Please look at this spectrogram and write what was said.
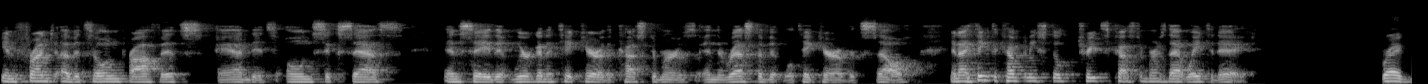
in front of its own profits and its own success and say that we're going to take care of the customers and the rest of it will take care of itself. And I think the company still treats customers that way today. Greg,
